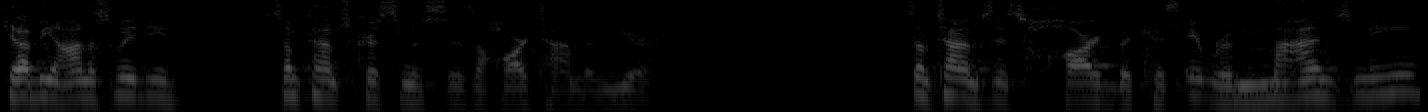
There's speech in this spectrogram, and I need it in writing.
can I be honest with you? Sometimes Christmas is a hard time of the year. Sometimes it's hard because it reminds me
